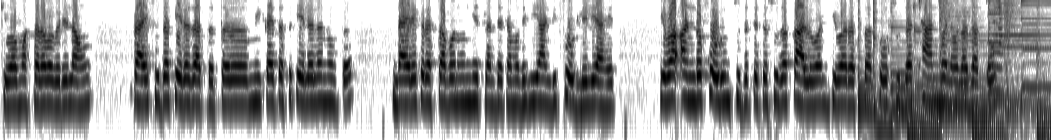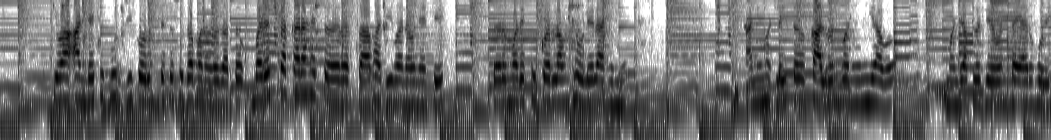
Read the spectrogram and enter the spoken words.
किंवा मसाला वगैरे लावून फ्राय सुद्धा केलं जातं. तर मी काय तसं केलेलं नव्हतं. डायरेक्ट रस्सा बनवून घेतला आणि त्याच्यामध्ये ही अंडी सोडलेली आहेत. किंवा अंड फोडून सुद्धा त्याचं सुद्धा कालवण किंवा रस्सा तो सुद्धा छान बनवला जातो. किंवा अंड्याची भुर्जी करून त्याचं सुद्धा बनवलं जातं. बरेच प्रकार आहेत रस्सा भाजी बनवण्याचे. तर मध्ये कुकर लावून ठेवलेला आहे मी. आणि म्हटलं इथं कालवण बनवून घ्यावं. म्हणजे आपलं जेवण तयार होईल.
